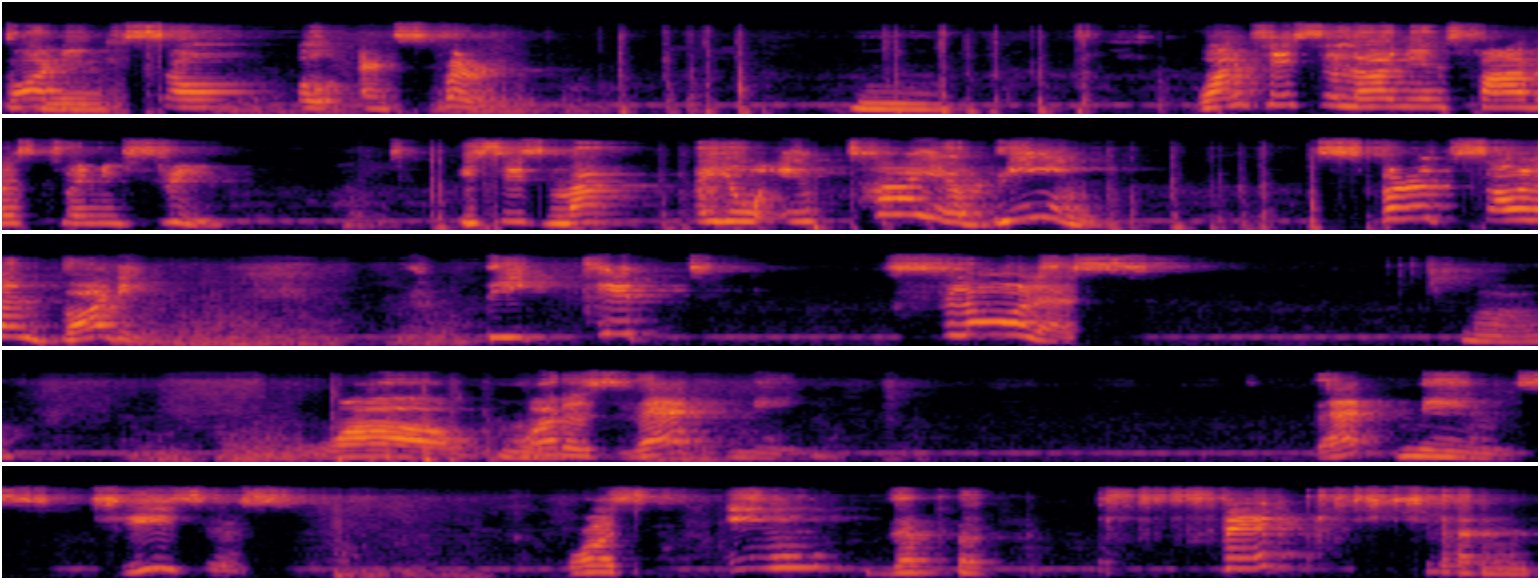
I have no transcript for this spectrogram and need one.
body, Yes. soul, and spirit. Mm. 1 Thessalonians 5 verse 23. He says, May your entire being, spirit, soul, and body, be kept flawless Wow. Wow, what does that mean? That means Jesus was in the perfection,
